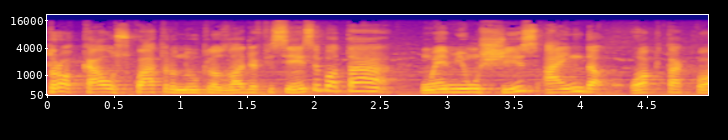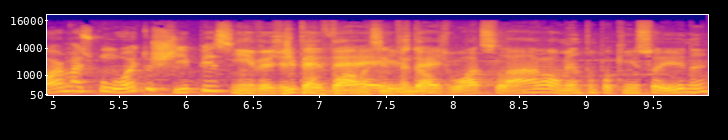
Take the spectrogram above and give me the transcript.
trocar os quatro núcleos lá de eficiência e botar um M1X ainda octa-core, mas com oito chips E em vez de, de ter performance, 10, entendeu? 10 watts lá, aumenta um pouquinho isso aí, né?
